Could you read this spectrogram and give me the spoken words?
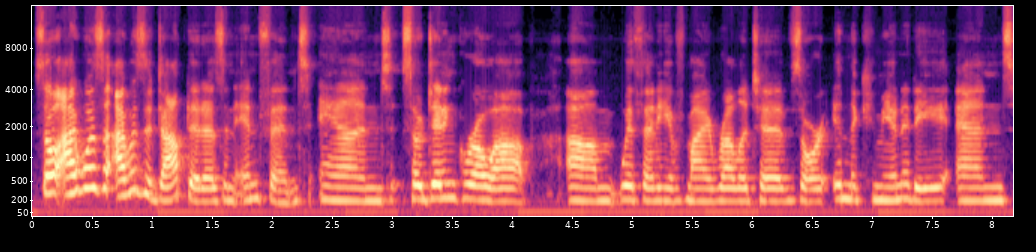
so I was I was adopted as an infant and so didn't grow up um, with any of my relatives or in the community. And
